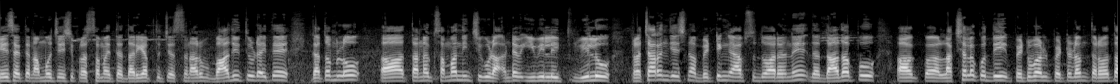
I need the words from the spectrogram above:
కేసు అయితే నమోదు చేసి ప్రస్తుతం అయితే దర్యాప్తు చేస్తున్నారు. బాధితుడైతే గతంలో తనకు సంబంధించి కూడా అంటే వీళ్ళు వీళ్ళు ప్రచారం చేసిన బెట్టింగ్ యాప్స్ ద్వారానే దాదాపు లక్షల కొద్ది పెట్టుబడులు పెట్టడం తర్వాత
